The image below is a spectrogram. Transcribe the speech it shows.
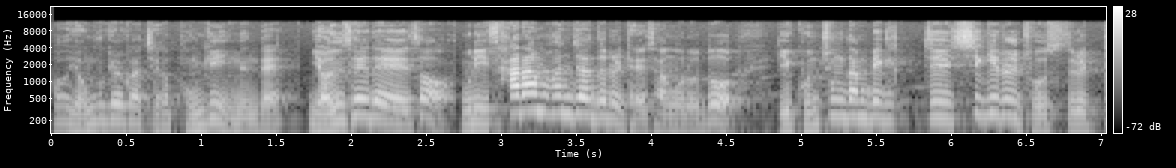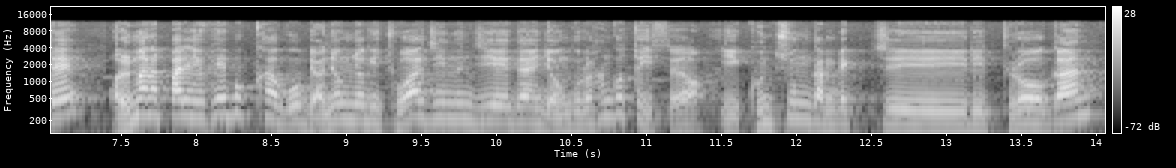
어, 연구 결과 제가 본 게 있는데 연세대에서 우리 사람 환자들을 대상으로도 이 곤충 단백질 시기를 줬을 때 얼마나 빨리 회복하고 면역력이 좋아지는지에 대한 연구를 한 것도 있어요. 이 곤충 단백질이 들어간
